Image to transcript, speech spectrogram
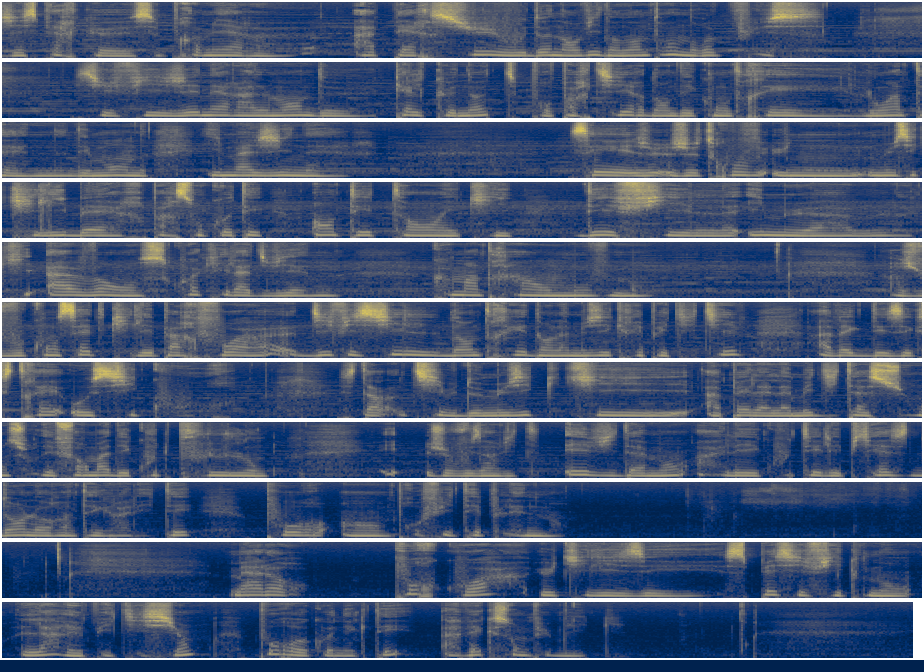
J'espère que ce premier euh, aperçu vous donne envie d'en entendre plus. Il suffit généralement de quelques notes pour partir dans des contrées lointaines, des mondes imaginaires. C'est, je, trouve, une musique qui libère par son côté entêtant et qui défile, immuable, qui avance, quoi qu'il advienne, comme un train en mouvement. Je vous concède qu'il est parfois difficile d'entrer dans la musique répétitive avec des extraits aussi courts. C'est un type de musique qui appelle à la méditation sur des formats d'écoute plus longs. Et je vous invite évidemment à aller écouter les pièces dans leur intégralité pour en profiter pleinement. Mais alors, pourquoi utiliser spécifiquement la répétition pour reconnecter avec son public?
